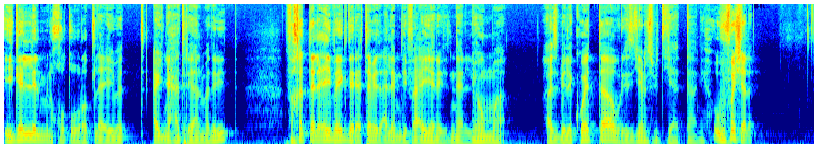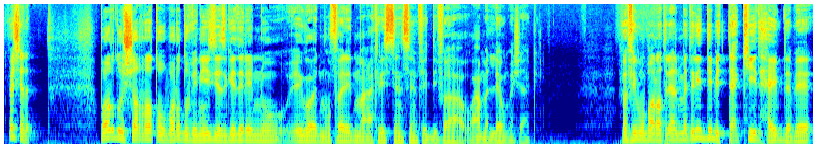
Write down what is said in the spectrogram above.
يقلل من خطورة لعيبة أجنحة ريال مدريد. فخت لعيبة يقدر يعتمد عليهم دفاعيا الاثنين اللي هم ازبيليكويتا وريس جيمس بالجهه الثانية. وفشلت. فشلت. برضه شرطوا وبرضه فينيسيوس قدر إنه يقعد منفرد مع كريستنسن في الدفاع وعمل له مشاكل. ففي مباراة ريال مدريد دي بالتأكيد حيبدأ ب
